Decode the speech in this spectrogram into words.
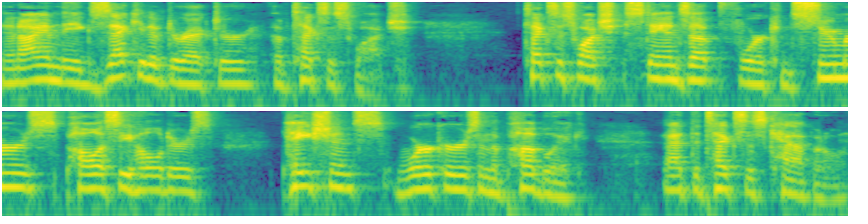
and I am the Executive Director of Texas Watch. Texas Watch stands up for consumers, policyholders, patients, workers, and the public at the Texas Capitol.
